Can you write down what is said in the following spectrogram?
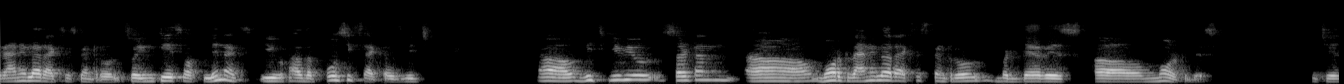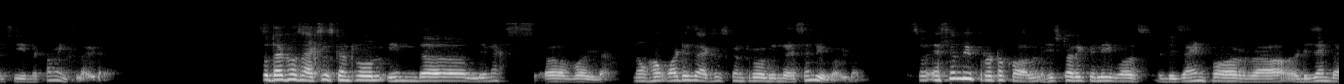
granular access control. So in case of Linux, you have the POSIX ACLs which uh, which give you certain uh, more granular access control, but there is uh, more to this, which you'll see in the coming slide. So that was access control in the Linux uh, world. Now, how, what is access control in the SMB world? So SMB protocol historically was designed for uh, designed by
